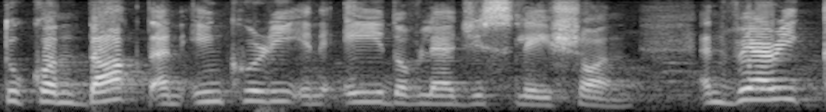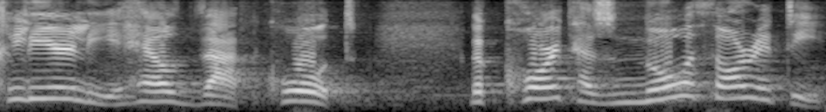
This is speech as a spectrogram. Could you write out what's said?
to conduct an inquiry in aid of legislation and very clearly held that, quote, the court has no authority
